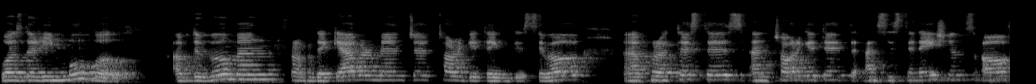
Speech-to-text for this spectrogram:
was the removal of the women from the government targeting the civil uh, protesters and targeted assassinations of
